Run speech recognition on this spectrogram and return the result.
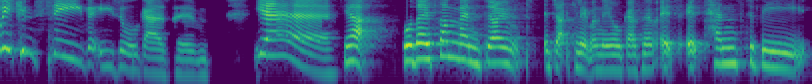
we can see that he's orgasmed yeah Yeah. Although some men don't ejaculate when they orgasm, it's it tends to be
